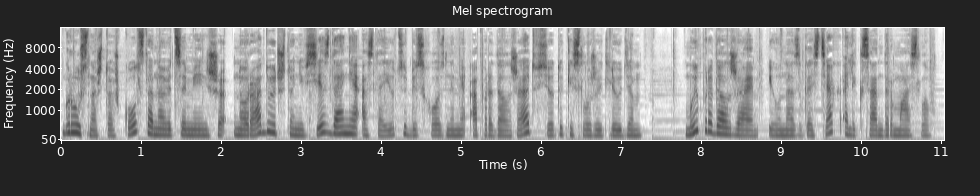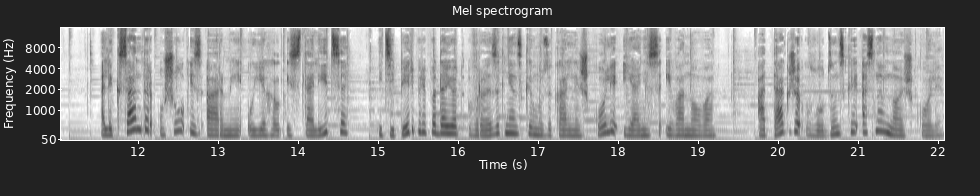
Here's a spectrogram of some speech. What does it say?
Грустно, что школ становится меньше, но радует, что не все здания остаются бесхозными, а продолжают все-таки служить людям. Мы продолжаем, и у нас в гостях Александр Маслов. Александр ушел из армии, уехал из столицы и теперь преподает в Резакненской музыкальной школе Яниса Иванова, а также в Лудзенской основной школе.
